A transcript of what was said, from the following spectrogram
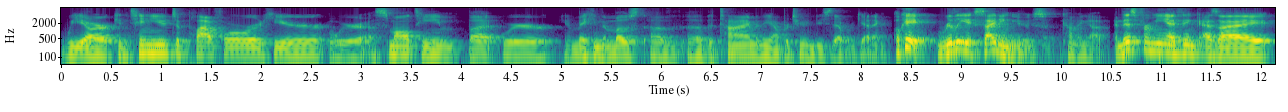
we are continued to plow forward here. We're a small team, but we're you know, making the most of uh, the time and the opportunities that we're getting. Okay, really exciting news coming up. And this for me, I think as I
